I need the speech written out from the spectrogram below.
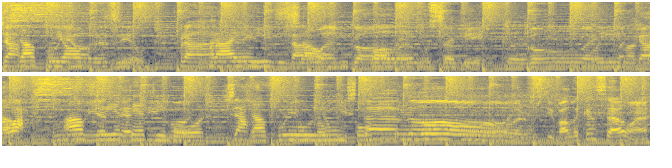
Já, Já fui fui ao Brasil, praia, Praia e Bissau, Bissau, Angola, Moçambique, Goa e Macau. Macau. Ah, fui até Timor, já, já fui fui um conquistador. Festival da Canção, é?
